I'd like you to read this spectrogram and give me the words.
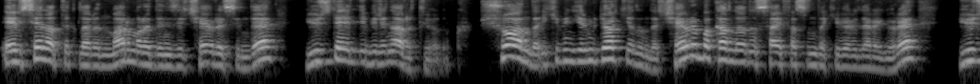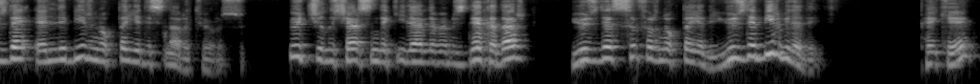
evsel atıkların Marmara Denizi çevresinde %51'ini arıtıyorduk. Şu anda 2024 yılında Çevre Bakanlığı'nın sayfasındaki verilere göre %51.7'sini arıtıyoruz. 3 yıl içerisindeki ilerlememiz ne kadar? %0.7, %1 bile değil. Peki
